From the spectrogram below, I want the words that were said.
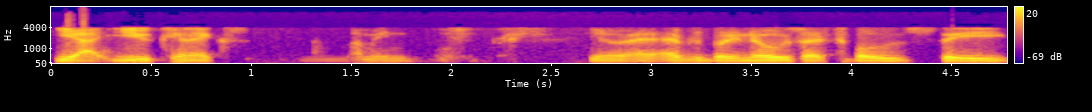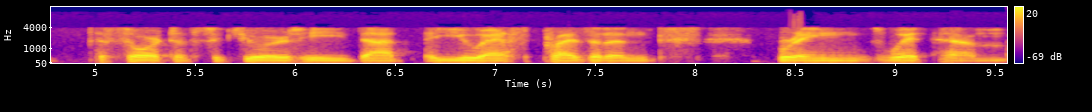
yeah, you can. Ex- I mean, you know, everybody knows, I suppose, the the sort of security that a U.S. president brings with him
